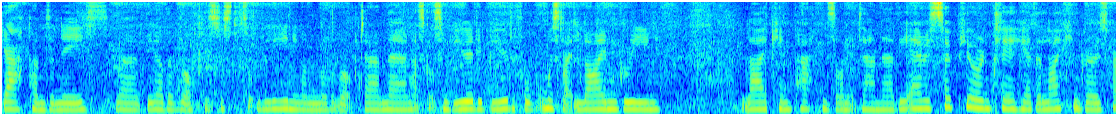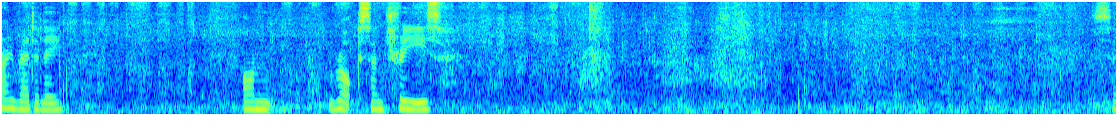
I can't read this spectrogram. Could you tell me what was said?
gap underneath where the other rock is just sort of leaning on another rock down there and that's got some really beautiful, almost like lime green lichen patterns on it down there. The air is so pure and clear here, the lichen grows very readily on rocks and trees. So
